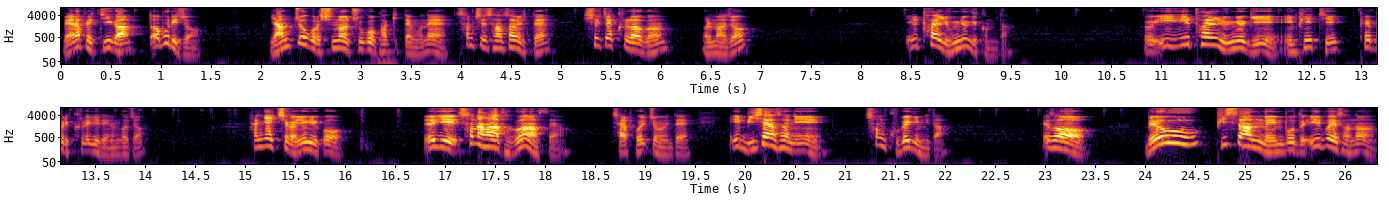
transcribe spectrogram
맨 앞에 D가 더블이죠. 양쪽으로 신호를 주고 받기 때문에 3733일 때 실제 클럭은 얼마죠? 1866일 겁니다. 이 1866이 Infinity Fabric 클럭이 되는 거죠. 한계치가 여기고 여기 선 하나 더 그어놨어요. 잘 보일지 모르는데 이 미세한 선이 1900입니다. 그래서 매우 비싼 메인보드 일부에서는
